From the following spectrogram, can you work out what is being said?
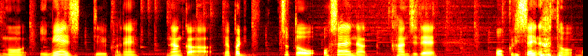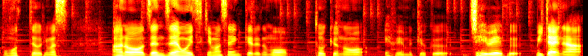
もイメージっていうかね、なんかやっぱりちょっとおしゃれな感じでお送りしたいなと思っております。あの、全然追いつきませんけれども、東京の FM 局 JWAVE みたいな、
